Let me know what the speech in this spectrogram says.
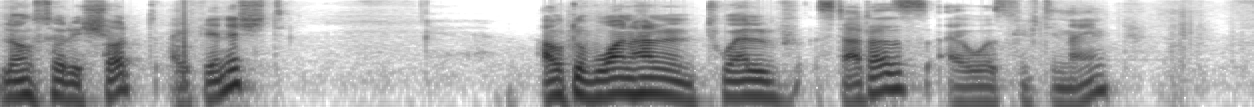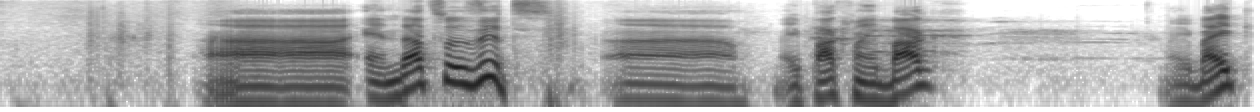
long story short, I finished. Out of 112 starters, I was 59th. Uh, and that was it. Uh, I packed my bag, my bike,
